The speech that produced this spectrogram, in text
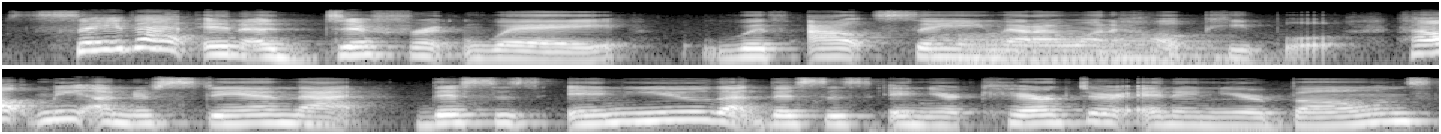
say that in a different way without saying that I want to help people. Help me understand that this is in you, that this is in your character and in your bones,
